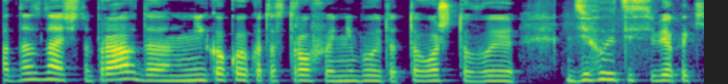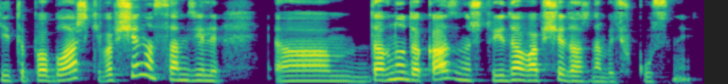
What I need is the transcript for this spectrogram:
Однозначно, правда. Никакой катастрофы не будет от того, что вы делаете себе какие-то поблажки. Вообще, на самом деле, давно доказано, что еда вообще должна быть вкусной.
